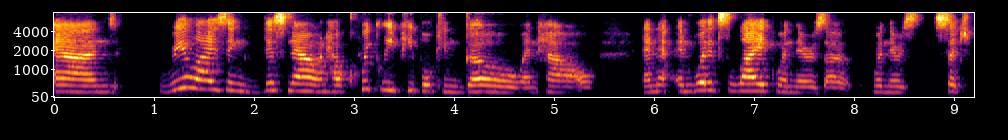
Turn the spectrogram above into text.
and realizing this now and how quickly people can go and how and and what it's like when there's a when there's such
